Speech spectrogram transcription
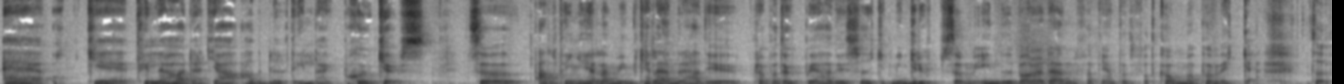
Eh, och eh, till jag hörde att jag hade blivit inlagd på sjukhus. Så allting, hela min kalender hade ju ploppat upp och jag hade ju svikit min grupp som inne i bara den för att jag inte hade fått komma på en vecka. Typ.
